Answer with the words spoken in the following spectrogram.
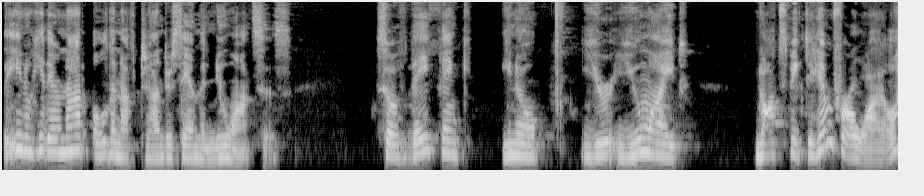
that you know he, they're not old enough to understand the nuances so if they think, you know, you're, you might not speak to him for a while,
